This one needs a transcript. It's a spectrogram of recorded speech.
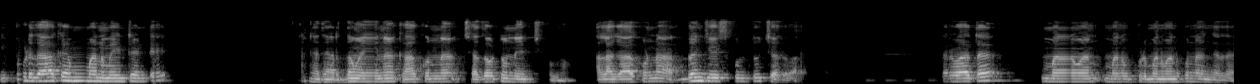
ఇప్పుడు దాకా మనం ఏంటంటే అది అర్థమైనా కాకుండా చదవటం నేర్చుకున్నాం. అలా కాకుండా అర్థం చేసుకుంటూ చదవాలి. తర్వాత మనం మనం ఇప్పుడు మనం అనుకున్నాం కదా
